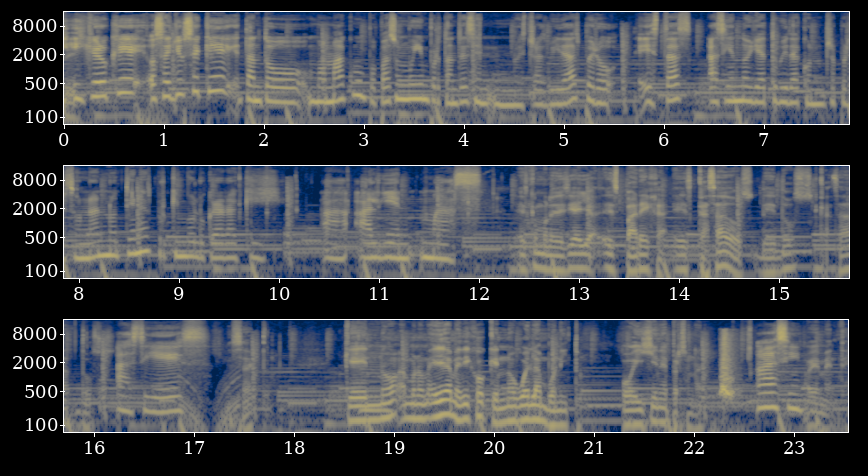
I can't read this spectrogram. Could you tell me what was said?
sí. y creo que, o sea, yo sé que tanto mamá como papá son muy importantes en nuestras vidas, pero estás haciendo ya tu vida con otra persona, no tienes por qué involucrar aquí a alguien más. Es como le decía ella, es pareja, es casados, de dos casados. Así es. Exacto. Que Mm. no, bueno, ella me dijo que no huelan bonito. O higiene personal, Ah, sí. obviamente.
